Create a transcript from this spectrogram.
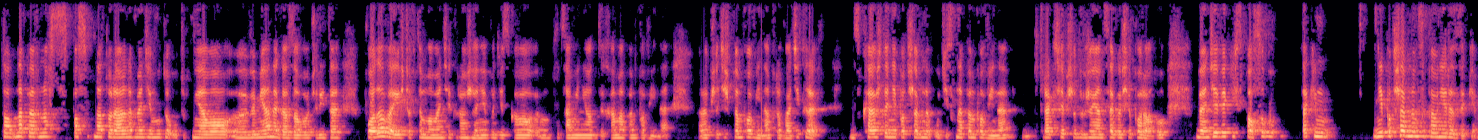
to na pewno w sposób naturalny będzie mu to utrudniało e, wymianę gazową, czyli te płodowe jeszcze w tym momencie krążenie, bo dziecko e, płucami nie oddycha, ma pępowinę, ale przecież pępowina prowadzi krew. Więc każdy niepotrzebny ucisk na pępowinę w trakcie przedłużającego się porodu będzie w jakiś sposób takim niepotrzebnym zupełnie ryzykiem.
